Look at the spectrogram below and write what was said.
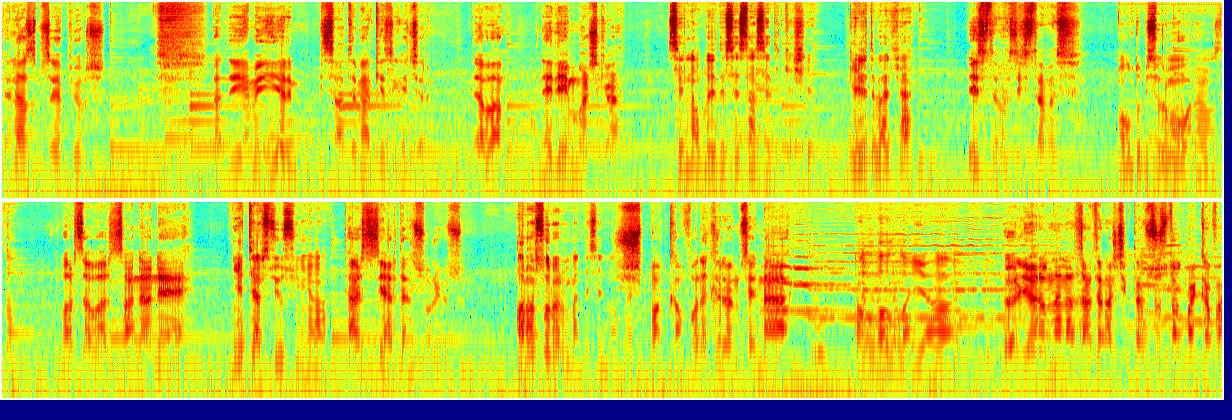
Ne lazımsa yapıyoruz. Üf, ben de yemeği yerim bir saate merkezi geçerim. Devam. Ne diyeyim başka? Selin ablaya da seslenseydik keşke. Gelirdi belki ha? İstemez istemez. Ne oldu bir sorun mu var aranızda? Varsa var sana ne? Niye ters diyorsun ya? Ters yerden soruyorsun. Arar sorarım ben de Selin ablaya. Şş, bak kafanı kırarım senin ha. Allah Allah ya. Ölüyorum lan zaten açlıktan. Sus tokmak kafa.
